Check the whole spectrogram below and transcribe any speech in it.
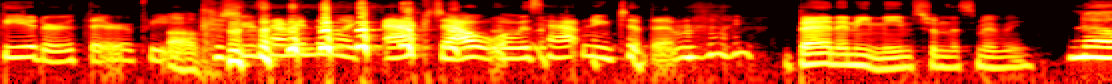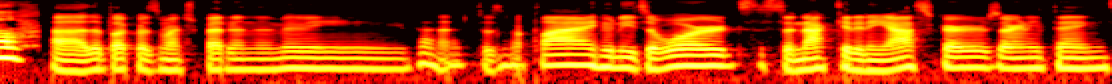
theater therapy? Oh. Because she was having them like act out what was happening to them. ben, any memes from this movie? No. Uh, the book was much better than the movie. That doesn't apply. Who needs awards? This did not get any Oscars or anything.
